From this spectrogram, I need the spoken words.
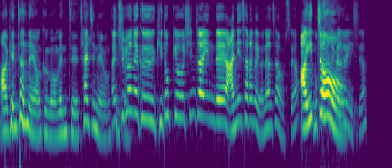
아 괜찮네요. 그거 멘트 찰지네요. 아니 진짜. 주변에 그 기독교 신자인데 아닌 사람과 연애한 사람 없어요? 아, 있죠. 주변에 있어요?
